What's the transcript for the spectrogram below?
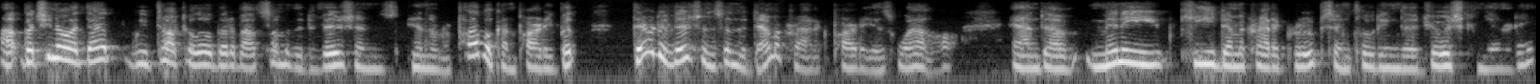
Uh, but you know at that we've talked a little bit about some of the divisions in the Republican Party, but there are divisions in the Democratic Party as well, and uh, many key Democratic groups, including the Jewish community,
